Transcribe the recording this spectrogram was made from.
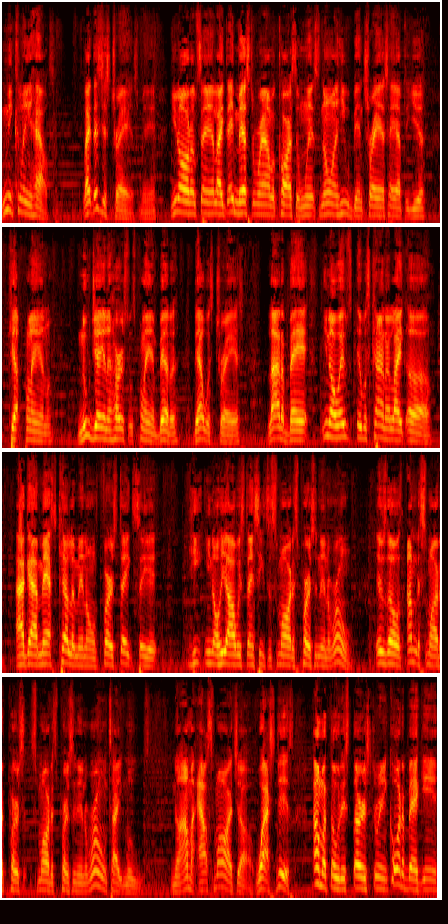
You need clean house. Like that's just trash, man. You know what I'm saying? Like they messed around with Carson Wentz, knowing he was been trash half the year, kept playing him. Knew Jalen Hurts was playing better. That was trash. A lot of bad. You know, it was, it was kind of like uh, I got Max Kellerman on first take said he, you know, he always thinks he's the smartest person in the room. It was those I'm the smartest person, smartest person in the room type moves. You know, I'm gonna outsmart y'all. Watch this. I'm gonna throw this third string quarterback in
